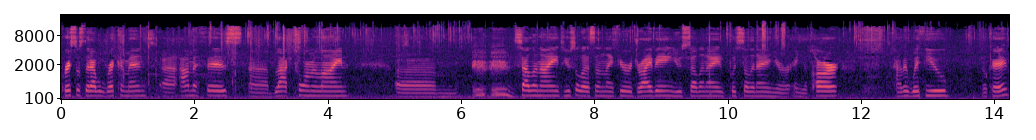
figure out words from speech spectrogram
Crystals that I would recommend, uh, amethyst, uh, black tourmaline, um, selenite. Use a lot of selenite. If you're driving, use selenite. Put selenite in your in your car. Have it with you. Okay.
